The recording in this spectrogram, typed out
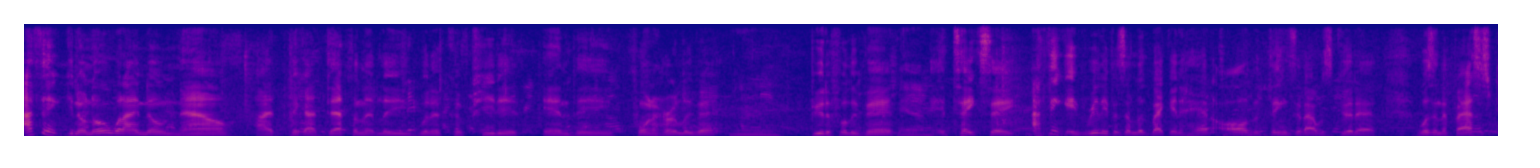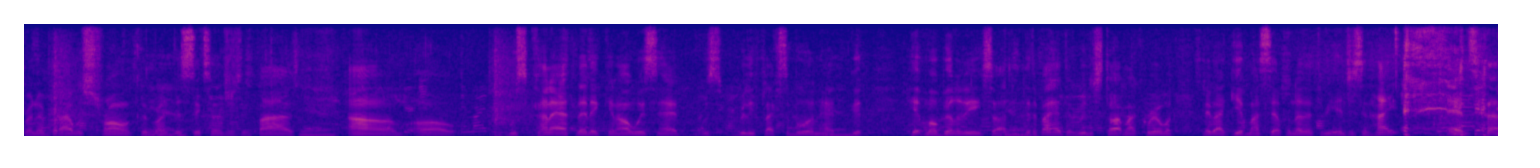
I think you know, knowing what I know now, I think I definitely would have competed in the 400 hurdle event. Beautiful event. Yeah. It takes a. I think it really, if it's a look back, it had all the things that I was good at. Wasn't the fastest sprinter, but I was strong. Could run Yeah. good 600s and fives. Yeah. Um, uh, was kind of athletic and always had was really flexible and had Yeah. good hip mobility. So I think that if I had to really start my career, with, maybe I'd give myself another three inches in height, and uh,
